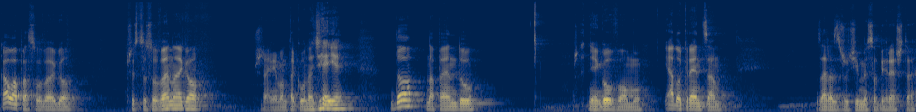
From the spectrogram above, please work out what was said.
koła pasowego przystosowanego, przynajmniej mam taką nadzieję, do napędu przedniego WOMu. Ja dokręcam. Zaraz zrzucimy sobie resztę.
